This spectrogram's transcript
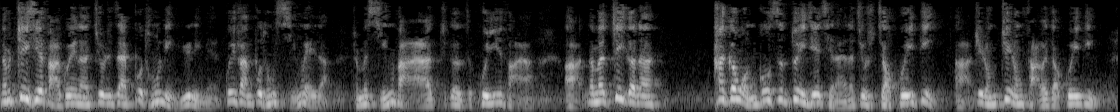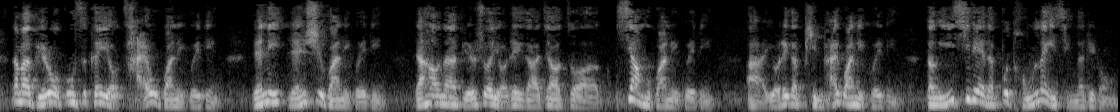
那么这些法规呢，就是在不同领域里面规范不同行为的，什么刑法啊，这个婚姻法呀，啊，那么这个呢，它跟我们公司对接起来呢，就是叫规定啊，这种这种法规叫规定。那么比如我公司可以有财务管理规定、人力人事管理规定，然后呢，比如说有这个叫做项目管理规定啊，有这个品牌管理规定等一系列的不同类型的这种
